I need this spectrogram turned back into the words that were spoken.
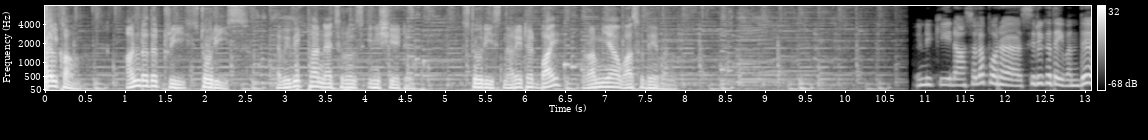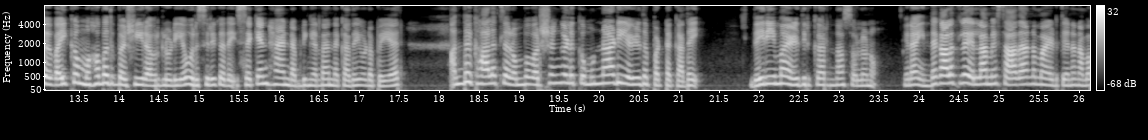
Welcome under the tree stories a Vivikta naturals initiative stories narrated by Ramya Vasudevan இன்னைக்கு நான் சொல்ல போகிற சிறுகதை வந்து வைக்கம் முகமது பஷீர் அவர்களுடைய ஒரு சிறுகதை செகண்ட் ஹேண்ட் அப்படிங்கிறது தான் இந்த கதையோட பெயர். அந்த காலத்தில் ரொம்ப வருஷங்களுக்கு முன்னாடி எழுதப்பட்ட கதை. தைரியமாக எழுதியிருக்காருன்னு தான் சொல்லணும். ஏன்னா இந்த காலத்தில் எல்லாமே சாதாரணமாகிடுது ஏன்னா நம்ம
